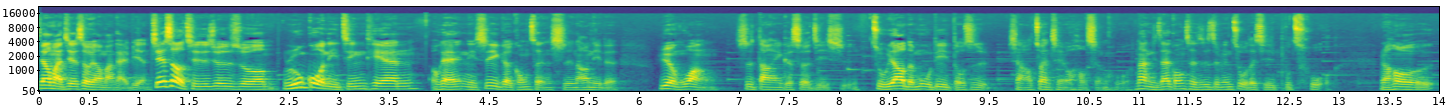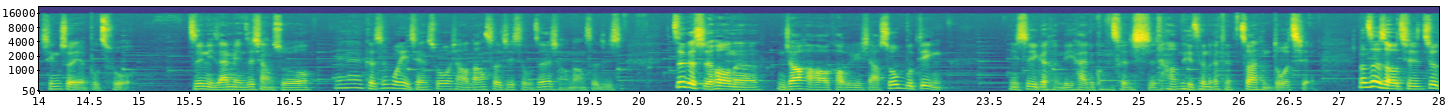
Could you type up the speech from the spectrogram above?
要么接受，要么改变。接受其实就是说，如果你今天 OK，你是一个工程师，然后你的愿望是当一个设计师，主要的目的都是想要赚钱有好生活。那你在工程师这边做的其实不错，然后薪水也不错。只是你在面子想说，哎，可是我以前说我想要当设计师，我真的想要当设计师。这个时候呢，你就要好好考虑一下，说不定你是一个很厉害的工程师，然后你真的能赚很多钱。那这时候其实就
